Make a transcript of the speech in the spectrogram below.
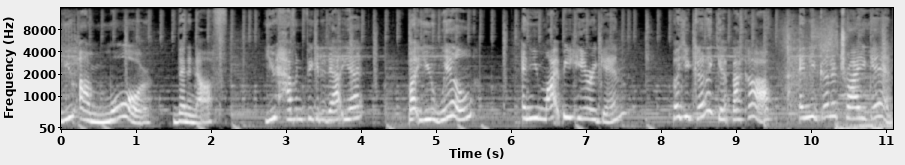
You are more than enough. You haven't figured it out yet, but you will. And you might be here again, but you're gonna get back up and you're gonna try again.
